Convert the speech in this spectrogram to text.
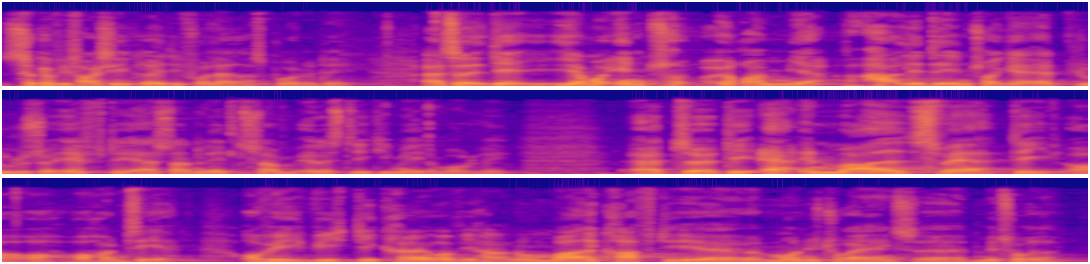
så kan vi faktisk ikke rigtig forlade os på det. det. Altså, det, jeg må indrømme, jeg har lidt det indtryk af, at LULUCF, det er sådan lidt som elastik i metermål. Det. At øh, det er en meget svær del at, at, at håndtere. Og vi, vi, det kræver, at vi har nogle meget kraftige øh, monitoreringsmetoder. Øh,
